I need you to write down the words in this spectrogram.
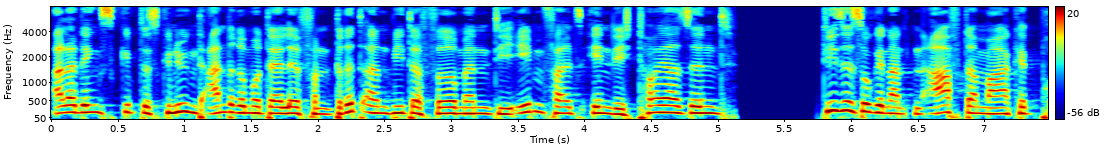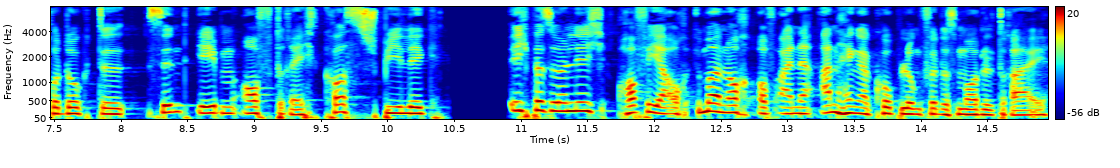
Allerdings gibt es genügend andere Modelle von Drittanbieterfirmen, die ebenfalls ähnlich teuer sind. Diese sogenannten Aftermarket-Produkte sind eben oft recht kostspielig. Ich persönlich hoffe ja auch immer noch auf eine Anhängerkupplung für das Model 3.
